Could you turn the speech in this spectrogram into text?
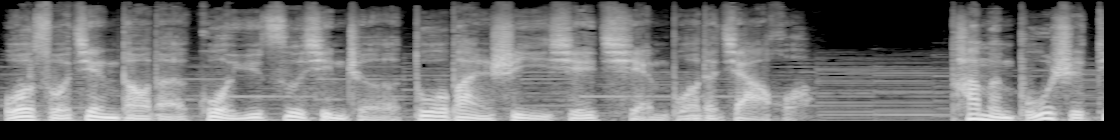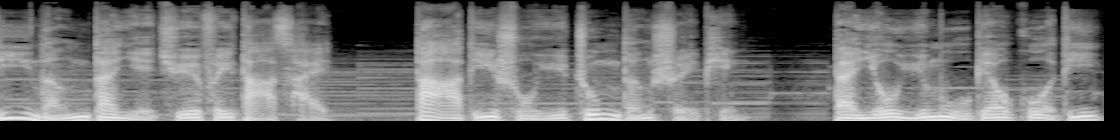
我所见到的过于自信者，多半是一些浅薄的家伙。他们不是低能，但也绝非大才，大抵属于中等水平，但由于目标过低。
